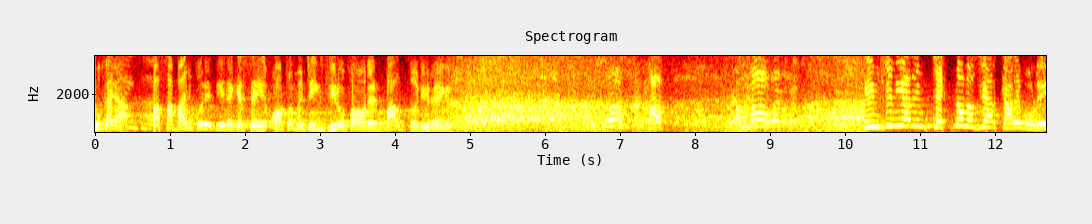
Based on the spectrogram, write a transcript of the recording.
ঢুকায়া Oh. পাশা বাইর করে দিয়ে রেখেছে অটোমেটিক জিরো পাওয়ারের বাল্ব তৈরি হয়ে গেছে। ইঞ্জিনিয়ারিং টেকনোলজি আর কারে বলে?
